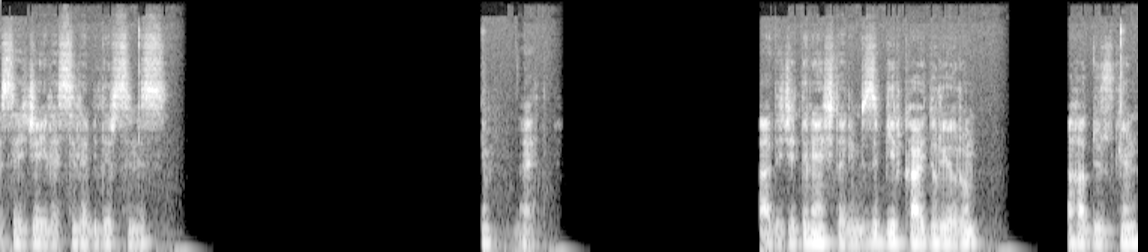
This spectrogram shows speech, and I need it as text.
SC ile silebilirsiniz. Sadece dirençlerimizi bir kaydırıyorum. Daha düzgün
